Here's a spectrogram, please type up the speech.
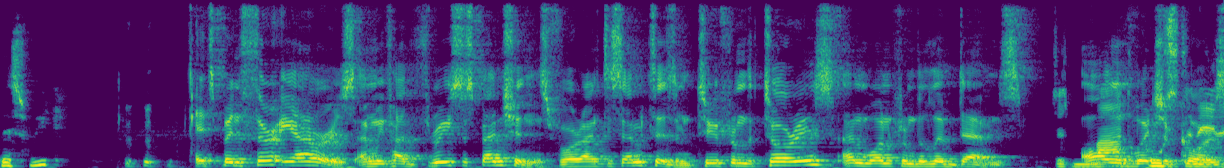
this week. It's been 30 hours and we've had three suspensions for anti Semitism two from the Tories and one from the Lib Dems. Just All mad of which, of course,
